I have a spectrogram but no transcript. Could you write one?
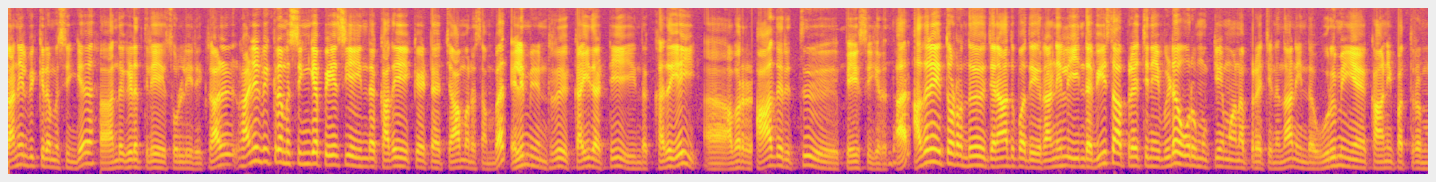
ரணில் விக்ரமசிங்கே அந்த இடத்திலே சொல்லியிருக்கிறார் ரணில் விக்ரமசிங்கே பேசிய இந்த கதையை கேட்ட சாமர சம்பத் எழுமி கைதட்டி இந்த கதையை அவர் ஆதரித்து பேசியிருந்தார். அதனைத் தொடர்ந்து ஜனாதிபதி ரணில் இந்த விசா பிரச்சனையை விட ஒரு முக்கியமான பிரச்சனை தான் இந்த உரிமைய காணி பத்திரம்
